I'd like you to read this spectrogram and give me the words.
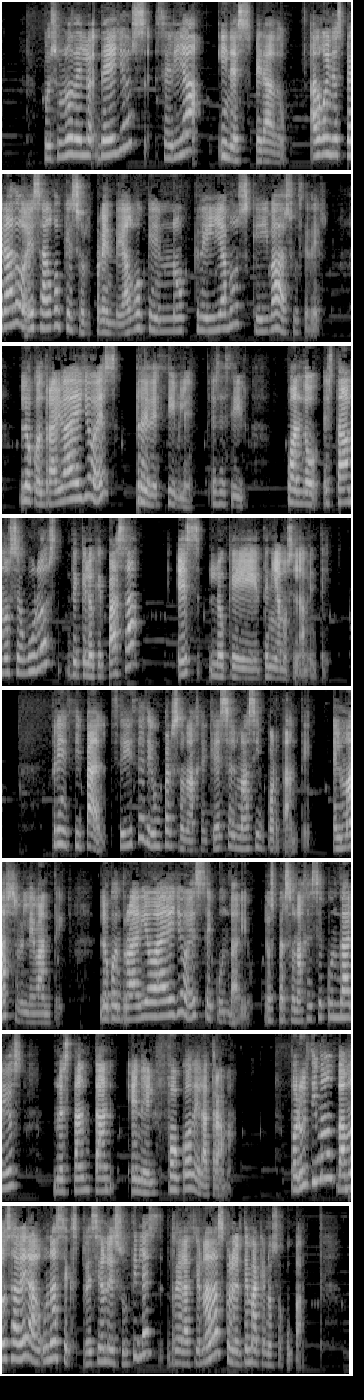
Pues uno de, de, ellos sería inesperado. Algo inesperado es algo que sorprende, algo que no creíamos que iba a suceder. Lo contrario a ello es predecible, es decir, cuando estábamos seguros de que lo que pasa es lo que teníamos en la mente. Principal se dice de un personaje que es el más importante, el más relevante. Lo contrario a ello es secundario. Los personajes secundarios no están tan en el foco de la trama. Por último, vamos a ver algunas expresiones útiles relacionadas con el tema que nos ocupa.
